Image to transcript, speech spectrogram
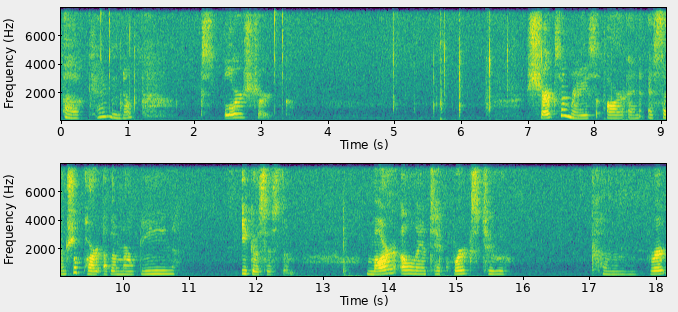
Okay, nope. Explore shark. Sharks and rays are an essential part of the marine ecosystem. Mar Alliance works to convert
